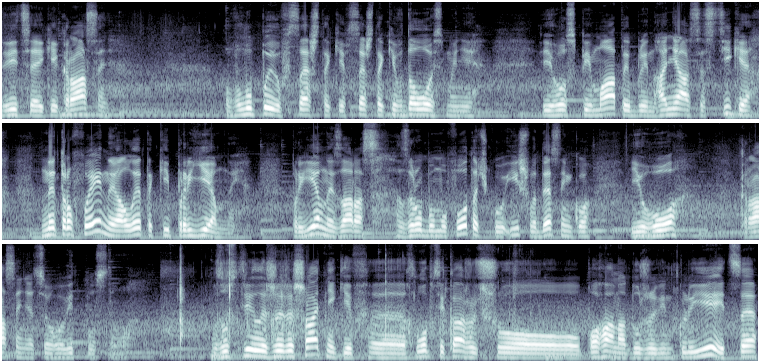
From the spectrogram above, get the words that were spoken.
Дивіться, який красень. Влупив все ж таки, все ж таки вдалося мені його спіймати. Блін, ганявся стільки. Не трофейний, але такий приємний. Приємний. Зараз зробимо фоточку і швидесенько його красення цього відпустимо. Зустріли жерешатників. Е, Хлопці кажуть, що погано дуже він клює, і це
